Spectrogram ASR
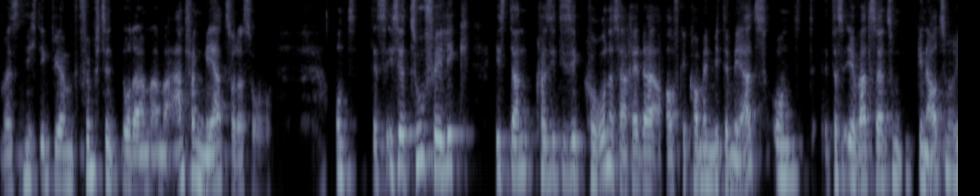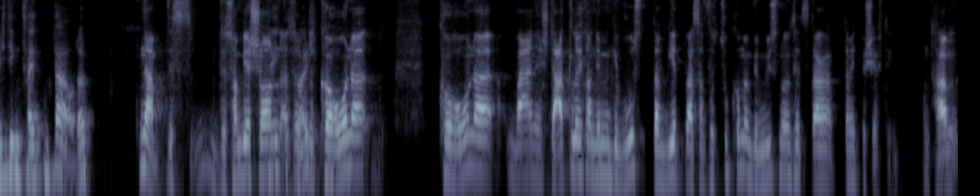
weiß nicht, irgendwie am 15. oder am, am Anfang März oder so. Und das ist ja zufällig ist dann quasi diese Corona-Sache da aufgekommen Mitte März und das, ihr wart ja zum, genau zum richtigen Zeitpunkt da, oder? Na, das, das haben wir schon, also Corona, Corona war eine Startlöcher und wir haben gewusst, da wird was auf uns zukommen, wir müssen uns jetzt da damit beschäftigen und haben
